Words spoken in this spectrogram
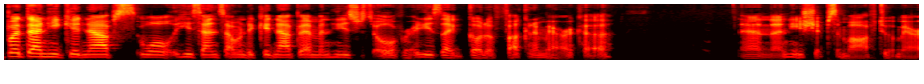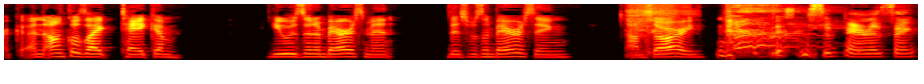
but then he kidnaps. Well, he sends someone to kidnap him, and he's just over it. He's like, "Go to fucking America," and then he ships him off to America. And Uncle's like, "Take him. He was an embarrassment." this was embarrassing. I'm sorry. this is embarrassing.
